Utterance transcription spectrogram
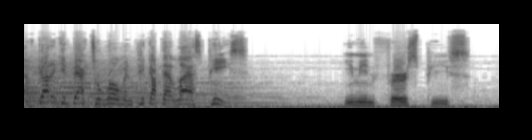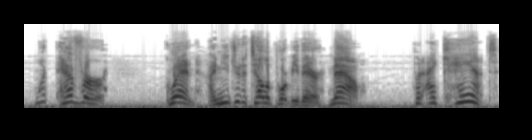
I've got to get back to Rome and pick up that last piece. You mean first piece. Whatever! Gwen, I need you to teleport me there, now! But I can't.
